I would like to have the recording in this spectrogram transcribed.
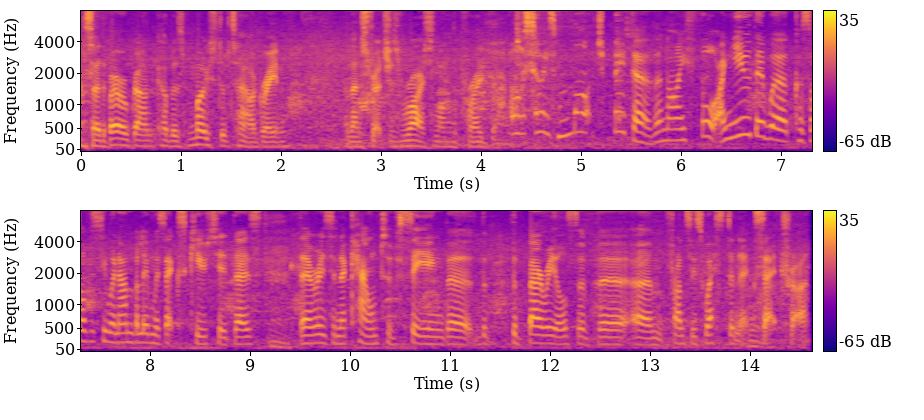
And so the burial ground covers most of Tower Green, and then stretches right along the parade ground. Oh, so it's much bigger than I thought. I knew there were because obviously when Anne Boleyn was executed, there's Mm. there is an account of seeing the the, the burials of the um, Francis Weston, Mm. etc.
